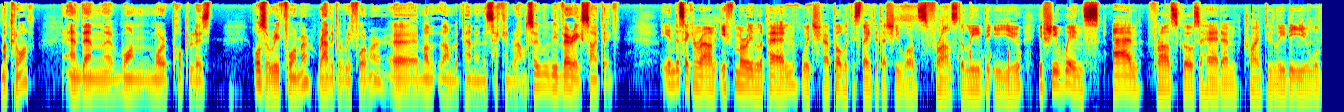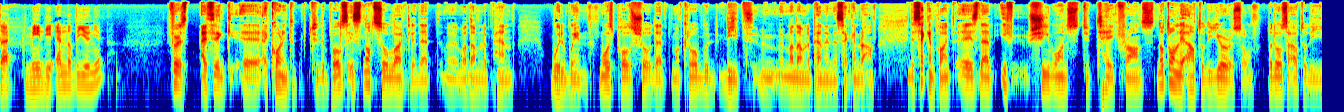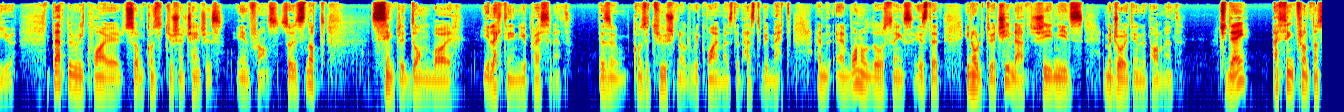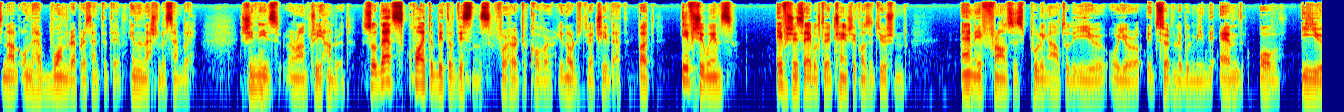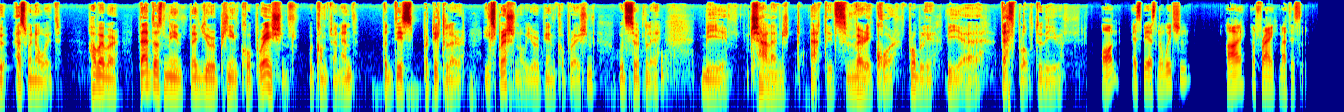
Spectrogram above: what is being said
Macron, and then one more populist also reformer, radical reformer, uh, Madame Le Pen in the second round. So it will be very exciting in the second round, if Marine Le Pen, which has publicly stated that she wants France to leave the EU, if she wins and France goes ahead and trying to leave the EU, will that mean the end of the union? First, I think, uh, according to, to, the polls, it's not so likely that uh, Madame Le Pen will win. Most polls show that Macron would beat Madame Le Pen in the second round. The second point is that if she wants to take France not only out of the Eurozone, but also out of the EU, that will require some constitutional changes in France. So it's not simply done by electing a new president. There's a constitutional requirements that has to be met. And, and one of those things is that in order to achieve that, she needs a majority in the parliament. Today, I think Front National only have one representative in the National Assembly. She needs around 300. So that's quite a bit of distance for her to cover in order to achieve that. But if she wins, if she's able to change the constitution, and if France is pulling out of the EU or Euro, it certainly would mean the end of EU as we know it. However, that doesn't mean that European cooperation will come to an end. But this particular expression of European cooperation would certainly be challenged at its very core, probably be a death blow to the EU. On SBS Norwegian, I am Frank Matheson.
